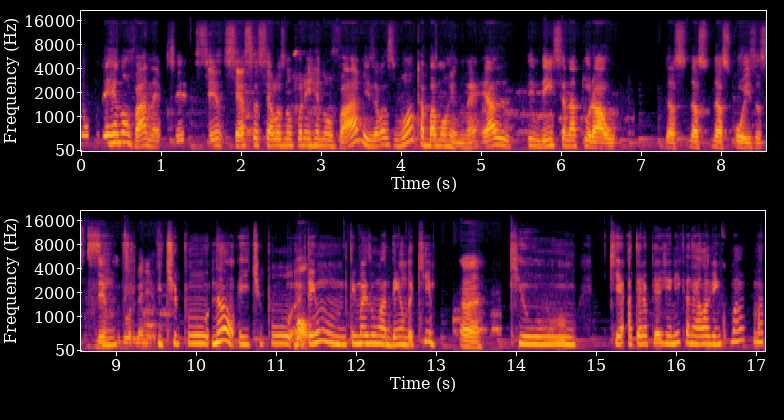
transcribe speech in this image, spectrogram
não poder renovar, né? Se, se, se, essas células não forem renováveis, elas vão acabar morrendo, né? É a tendência natural das, das, das coisas Sim. dentro do organismo. E tipo, não, e tipo, Bom, tem, um, tem mais um adendo aqui. É. Que o. Que a terapia gênica, né, ela vem com uma, uma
